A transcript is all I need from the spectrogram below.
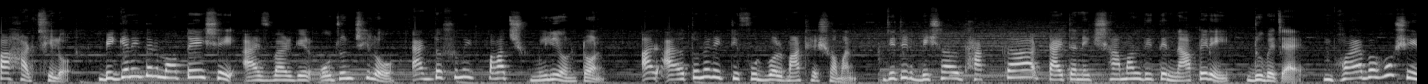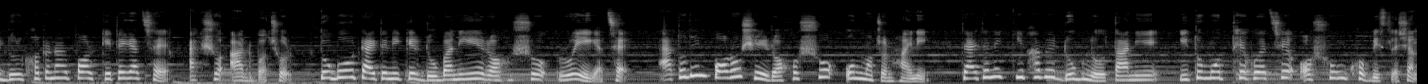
পাহাড় ছিল। বিজ্ঞানীদের মতে সেই আইসবার্গের ওজন ছিল এক দশমিক পাঁচ মিলিয়ন টন আর আয়তনের একটি ফুটবল মাঠের সমান, যেটির বিশাল ধাক্কা টাইটানিক সামাল দিতে না পেরেই ডুবে যায়। ভয়াবহ সেই দুর্ঘটনার পর কেটে গেছে একশো আট বছর। তবুও টাইটানিকের ডোবা নিয়ে রহস্য রয়ে গেছে। এতদিন পরও সেই রহস্য উন্মোচন হয়নি। টাইটানিক কীভাবে ডুবলো তা নিয়ে ইতোমধ্যে হয়েছে অসংখ্য বিশ্লেষণ।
